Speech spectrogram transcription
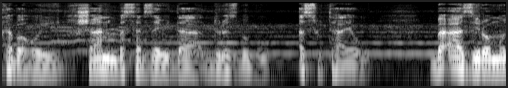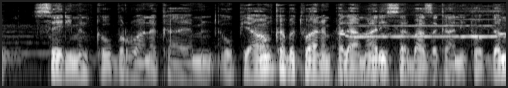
کە بەهۆی خشانم بەسەر زەویدا دروست ببوو ئەسوتایە و بە ئازیرۆمت سەیری من بکە و بڕوانە کە ئایا من ئەو پیاوەم کە بتوانم پەلاماری سەربازەکانی تۆ بدەم،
